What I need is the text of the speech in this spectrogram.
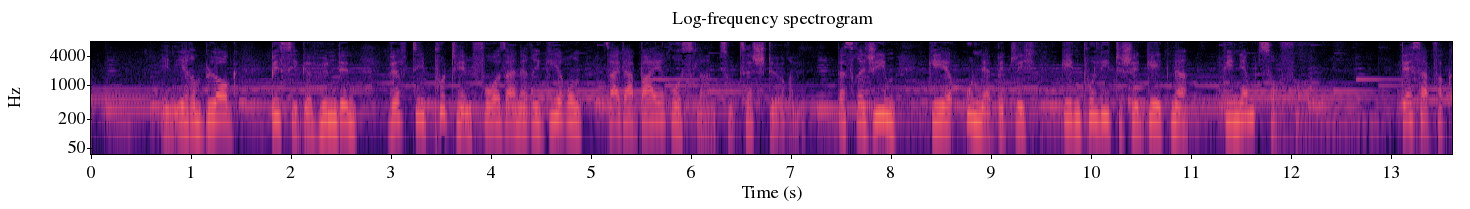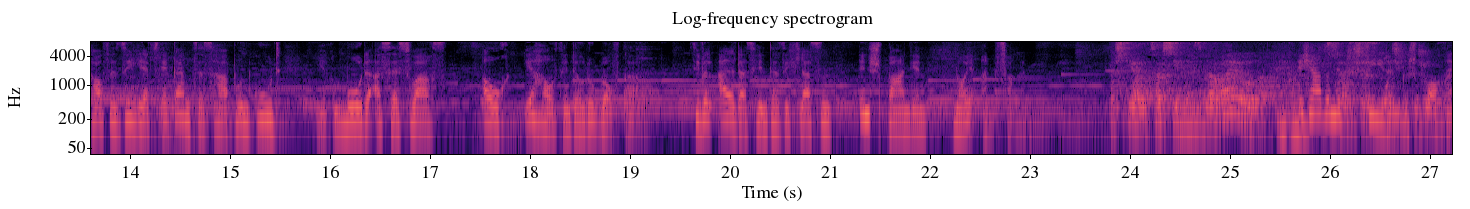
In ihrem Blog Bissige Hündin wirft sie Putin vor, seine Regierung sei dabei, Russland zu zerstören. Das Regime gehe unerbittlich gegen politische Gegner wie Nemtsov vor. Deshalb verkaufe sie jetzt ihr ganzes Hab und Gut, ihre Modeaccessoires, auch ihr Haus in der Dubrovka. Sie will all das hinter sich lassen, in Spanien neu anfangen. Ich habe mit vielen gesprochen.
